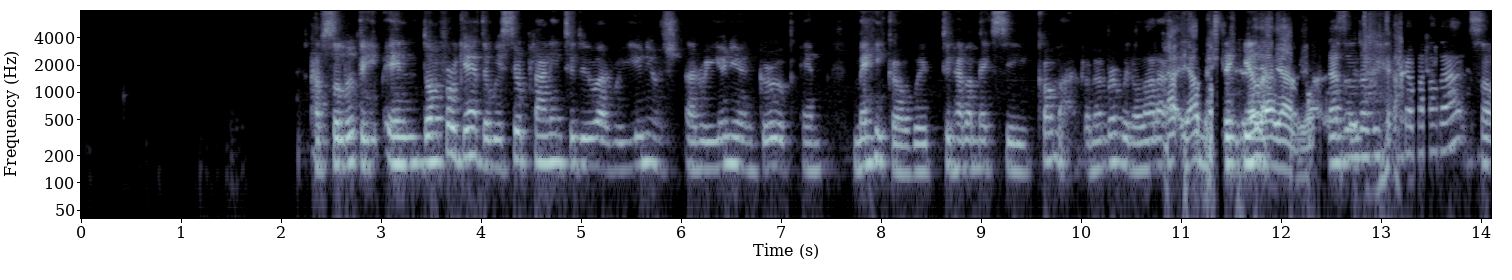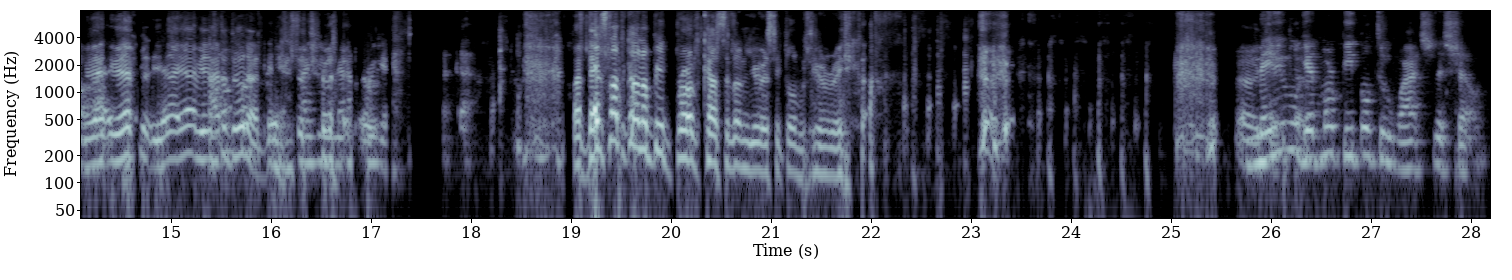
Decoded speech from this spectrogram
absolutely and don't forget that we're still planning to do a reunion a reunion group in Mexico with to have a Mexi coma. Remember with a lot of yeah, yeah, tequila. Yeah, yeah, yeah, That's what we talk about that. So yeah, we have to, yeah, yeah, we have to do that. but that's not going to be broadcasted on USA Global Radio. okay, Maybe we'll get more people to watch the show.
